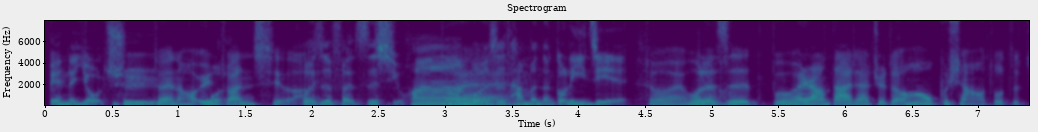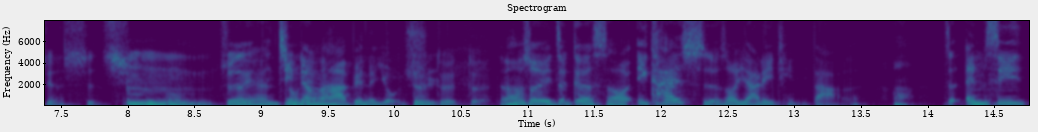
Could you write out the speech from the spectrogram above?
变得有趣，对，然后运转起来或，者是粉丝喜欢，对或者是他们能够理解，对，或者是不会让大家觉得哦，我不想要做这件事情，嗯，就是尽量让它变得有趣。对对对，然后所以这个时候一开始的时候压力挺大的，哦，这 MC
